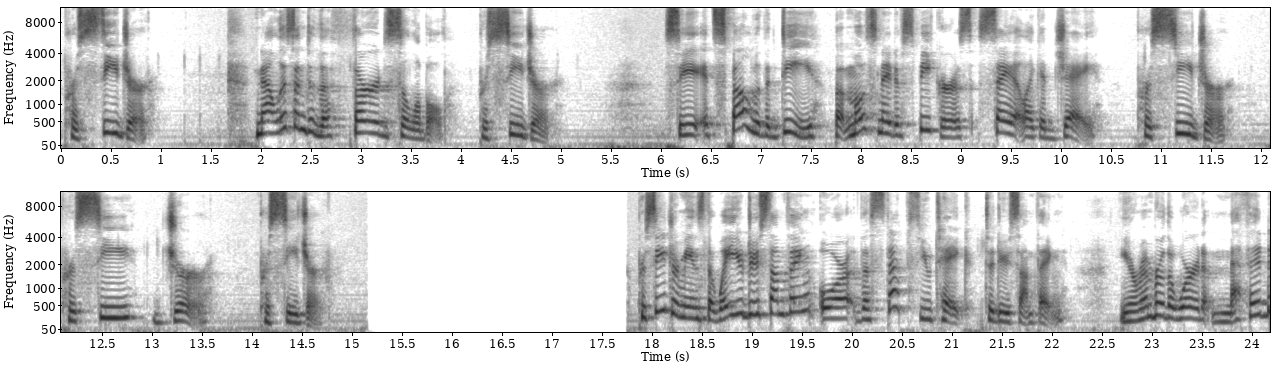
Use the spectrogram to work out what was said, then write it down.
procedure. Now listen to the third syllable, procedure. See, it's spelled with a D, but most native speakers say it like a J. Procedure, procedure, procedure. Procedure means the way you do something or the steps you take to do something. You remember the word method?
